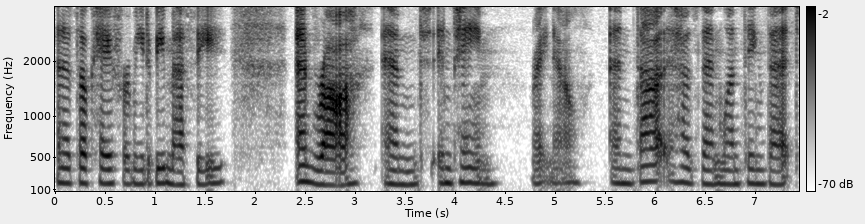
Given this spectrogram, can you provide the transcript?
and it's okay for me to be messy and raw and in pain right now. And that has been one thing that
